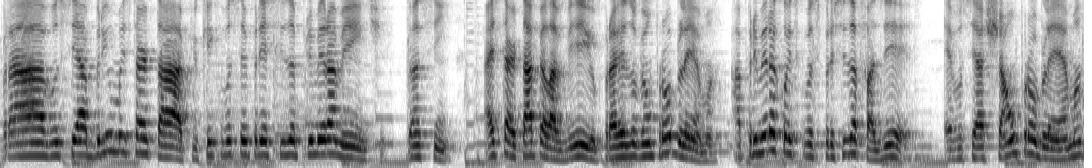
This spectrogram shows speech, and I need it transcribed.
Para você abrir uma startup, o que, que você precisa primeiramente? Então assim, a startup ela veio para resolver um problema. A primeira coisa que você precisa fazer é você achar um problema.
